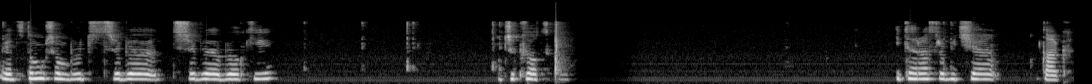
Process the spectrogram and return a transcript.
Więc to muszą być trzy, trzy białe bloki. Czy klocki. I teraz robicie tak.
